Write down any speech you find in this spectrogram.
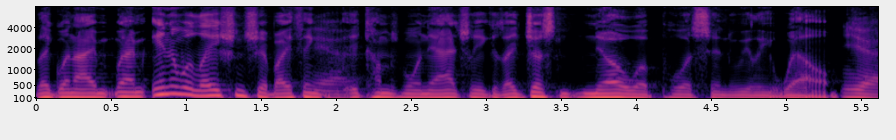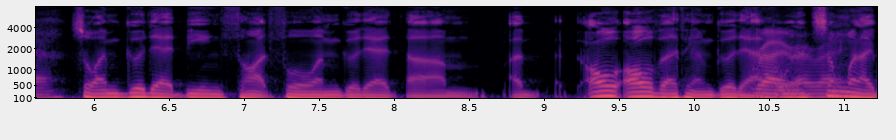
Like when I'm when I'm in a relationship, I think Yeah. it comes more naturally because I just know a person really well. yeah. So I'm good at being thoughtful. I'm good at um, I'm, all all of it. I think I'm good at. Right, but when right, it's someone I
